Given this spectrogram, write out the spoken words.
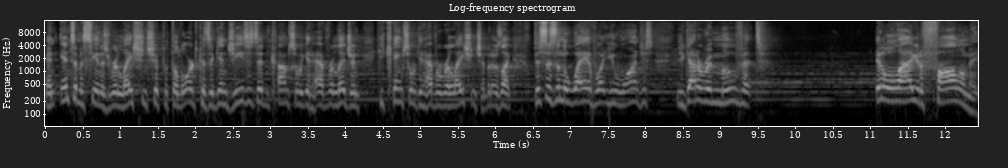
and intimacy in his relationship with the Lord. Because again, Jesus didn't come so we could have religion, he came so we could have a relationship. And it was like, this is in the way of what you want. Just, you got to remove it. It'll allow you to follow me.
